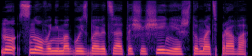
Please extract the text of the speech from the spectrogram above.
Но снова не могу избавиться от ощущения, что мать права.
